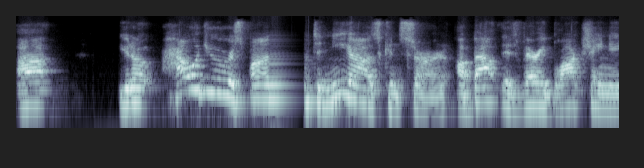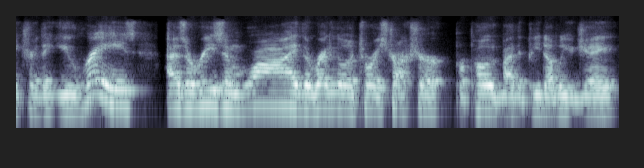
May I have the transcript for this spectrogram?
Uh, you know, how would you respond to Neha's concern about this very blockchain nature that you raise as a reason why the regulatory structure proposed by the PWJ,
